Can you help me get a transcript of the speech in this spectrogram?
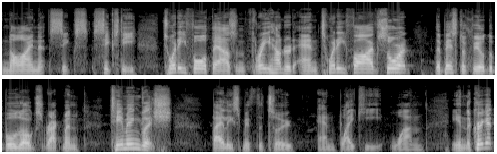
9-6-60. 24,325 saw it. The best of field, the Bulldogs, Ruckman, Tim English, Bailey Smith, the two, and Blakey, one. In the cricket,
